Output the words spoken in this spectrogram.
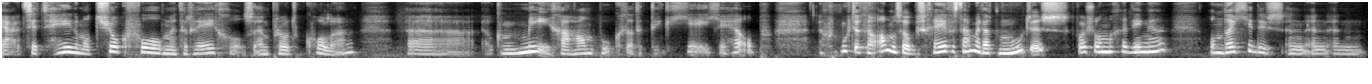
ja, het zit helemaal chockvol met regels en protocollen. Uh, ook een mega handboek dat ik denk, jeetje, help. Moet dat nou allemaal zo beschreven staan? Maar dat moet dus voor sommige dingen. Omdat je dus een, een, een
